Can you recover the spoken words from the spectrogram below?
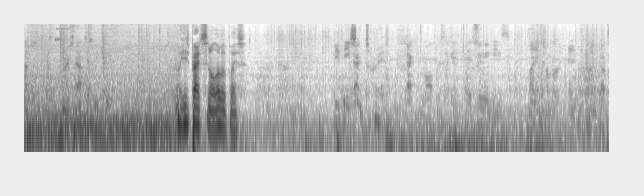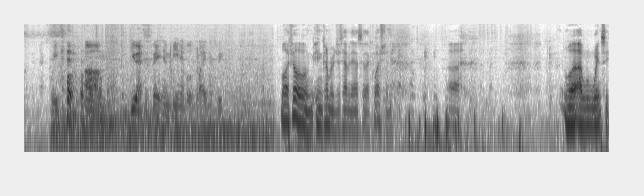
left corner snaps this week too? Oh, he's practicing all over the place. Sorry. back to Jamal for a second. Assuming he's unencumbered and ungoverned next week, um, do you anticipate him being able to play next week? Well, I feel a little encumbered just having to answer that question. Uh, well, I will wait and see.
